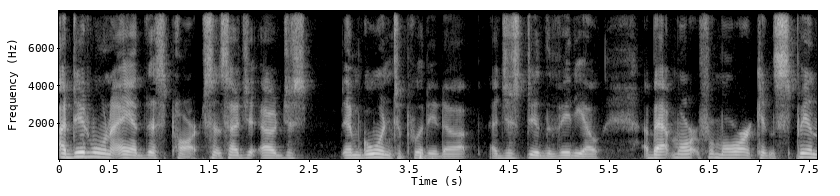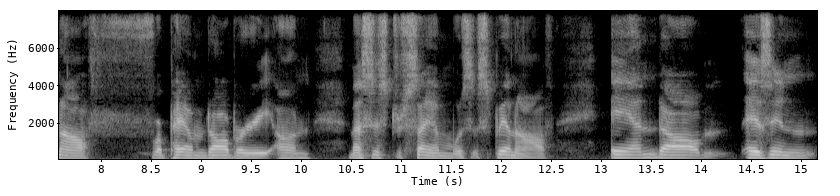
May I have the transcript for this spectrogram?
I did want to add this part since I, I just am going to put it up. I just did the video about Mark for Mark and spinoff for Pam Dawberry on My Sister Sam was a spinoff, and um, as in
